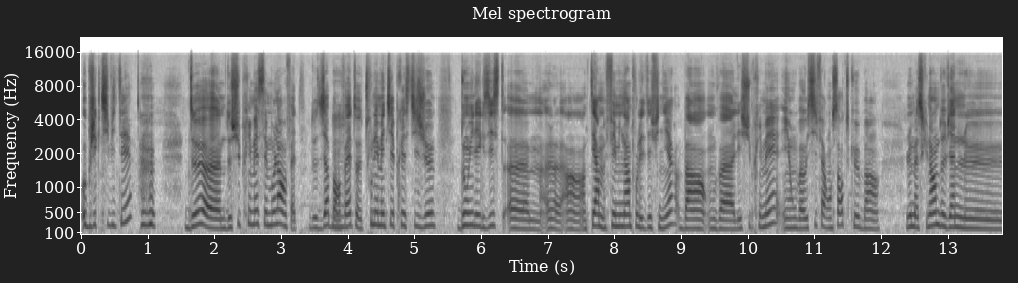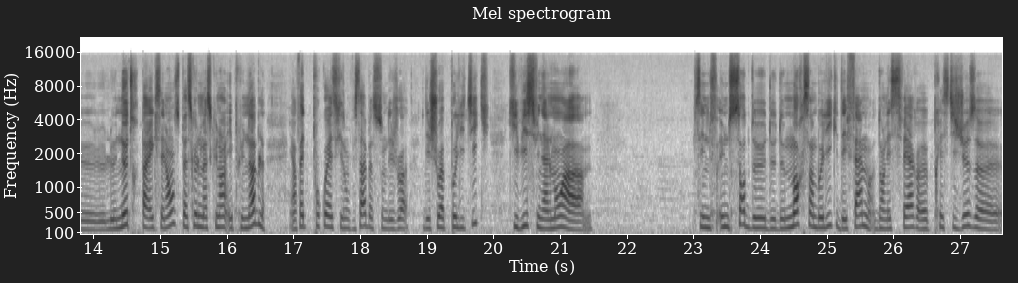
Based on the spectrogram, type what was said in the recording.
objectivité de, de, supprimer ces mots-là en fait, de dire bah, en mm. fait tous les métiers prestigieux dont il existe euh, un, terme féminin pour les définir, ben on va les supprimer et on va aussi faire en sorte que ben le masculin devienne le, le, neutre par excellence parce que le masculin est plus noble. Et en fait, pourquoi est-ce qu'ils ont fait ça? Parce que ce sont des, joies, des choix politiques qui visent finalement à, c'est une, sorte de, mort symbolique des femmes dans les sphères euh, prestigieuses euh,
